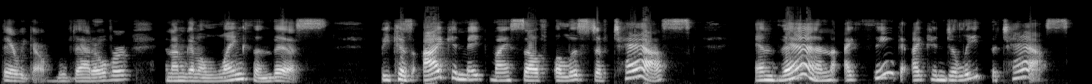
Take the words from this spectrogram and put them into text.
There we go. Move that over. And I'm going to lengthen this because I can make myself a list of tasks and then I think I can delete the task.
